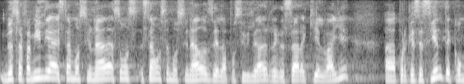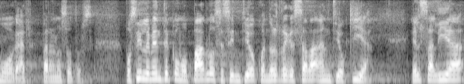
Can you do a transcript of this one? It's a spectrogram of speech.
nuestra familia está emocionada, estamos emocionados de la posibilidad de regresar aquí al valle, porque se siente como hogar para nosotros. Posiblemente como Pablo se sintió cuando él regresaba a Antioquía. Él, salía,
